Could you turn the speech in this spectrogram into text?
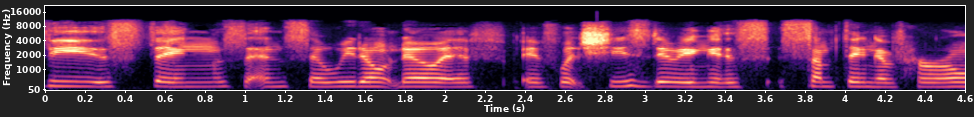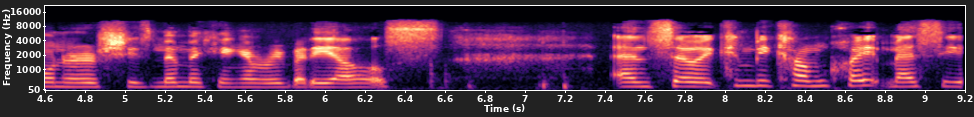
these things and so we don't know if if what she's doing is something of her own or if she's mimicking everybody else and so it can become quite messy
